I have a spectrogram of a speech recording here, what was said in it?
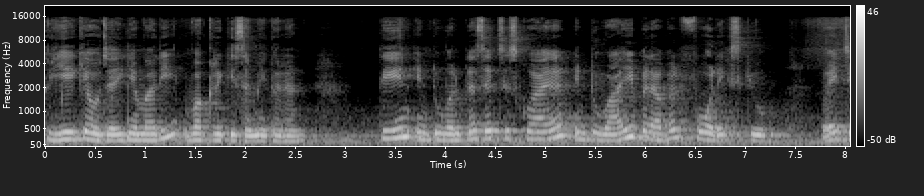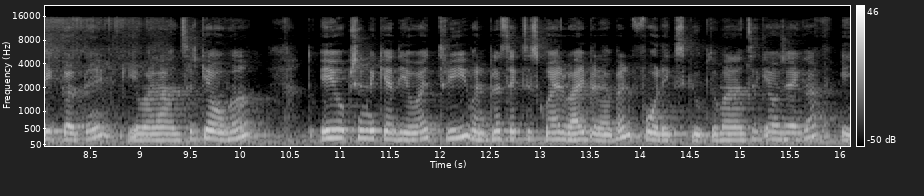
तो ये क्या हो जाएगी हमारी वक्र की समीकरण। तीन into one plus x square into y बराबर फोर एक्स क्यूब तो आइए चेक करते हैं कि हमारा आंसर क्या होगा। तो ए ऑप्शन में क्या दिया हुआ है? Three one plus x square y बराबर फोर एक्स क्यूब तो हमारा आंसर क्या हो जाएगा? ए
